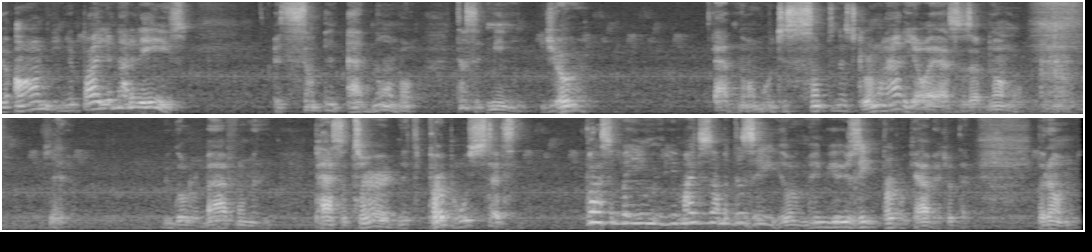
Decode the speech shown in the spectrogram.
Your arm, your body, you're not at ease. It's something abnormal. Doesn't mean you're abnormal. Just something that's growing out of your ass is abnormal. Shit. You go to the bathroom and pass a turd and it's purple. That's possibly you, you might just have a disease, or maybe you just eat purple cabbage with that. But um,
